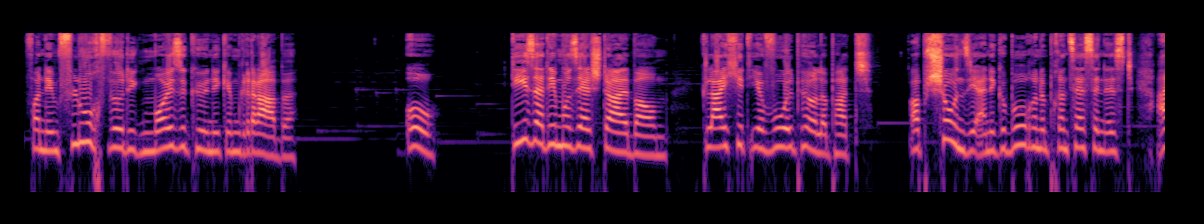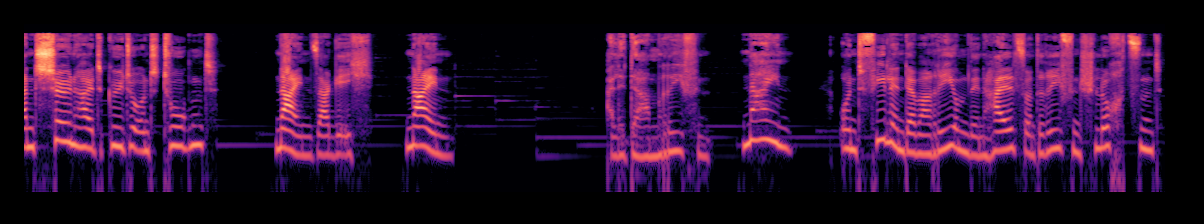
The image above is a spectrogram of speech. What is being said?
von dem fluchwürdigen Mäusekönig im Grabe. Oh, dieser Demoiselle Stahlbaum gleichet ihr wohl Pirlepat, obschon sie eine geborene Prinzessin ist, an Schönheit, Güte und Tugend? Nein, sage ich, nein. Alle Damen riefen, nein, und fielen der Marie um den Hals und riefen schluchzend,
